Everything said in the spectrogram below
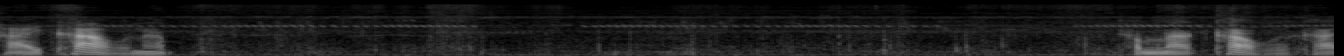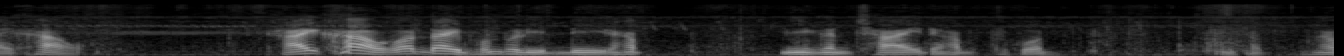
ขายข้าวนะครับทำนาข้าวก็ขายข้าว ขายข้าวก็ได้ผลผลิตดีนะครับ มีเงินใช้นะครับ ทุกคนนะครับเรา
